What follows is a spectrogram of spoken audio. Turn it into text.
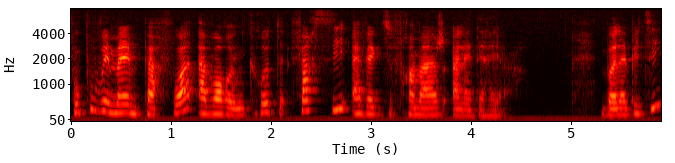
Vous pouvez même parfois avoir une croûte farcie avec du fromage à l'intérieur. Bon appétit!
